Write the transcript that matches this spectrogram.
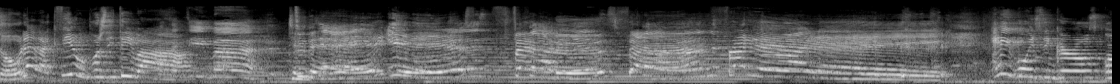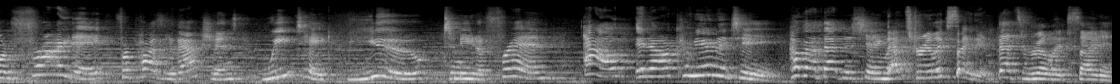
So, la acción Positiva! Diva! Today is Fabulous Fun Friday! Hey boys and girls, on Friday for Positive Actions, we take you to meet a friend out in our community. How about that, Miss Shayma? That's really exciting. That's really exciting.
